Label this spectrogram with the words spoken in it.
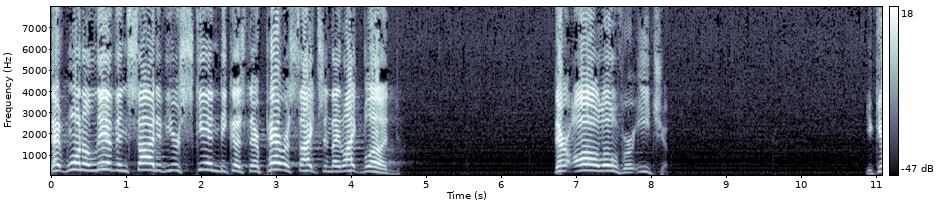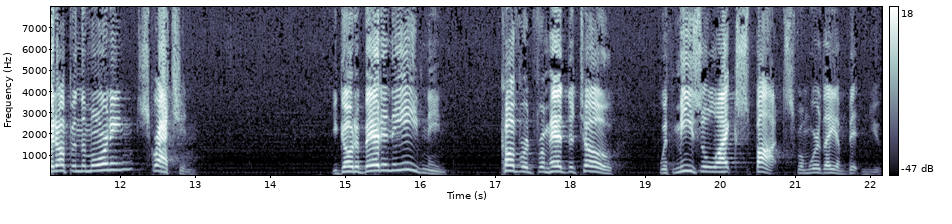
that want to live inside of your skin because they're parasites and they like blood. They're all over Egypt. You get up in the morning, scratching. You go to bed in the evening, covered from head to toe with measles like spots from where they have bitten you.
